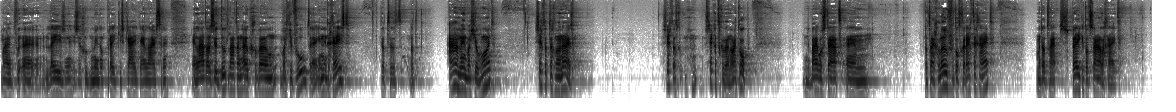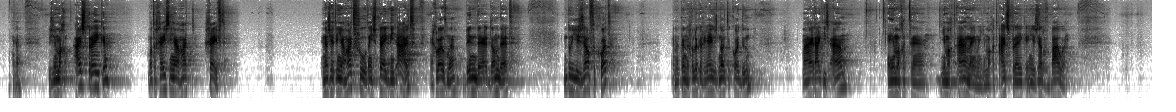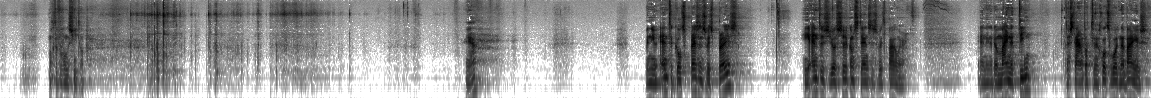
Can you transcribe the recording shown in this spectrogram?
Maar het uh, lezen is een goed middel, preekjes kijken en luisteren. En laat als je het doet, laat dan ook gewoon wat je voelt in de geest. Dat, dat, dat amen wat je hoort, zeg dat er gewoon uit. Zeg, dat, zeg het gewoon hardop. In de Bijbel staat um, dat wij geloven tot gerechtigheid, maar dat wij spreken tot zaligheid. Ja? Dus je mag uitspreken wat de geest in jouw hart geeft. En als je het in je hart voelt en je spreekt niet uit, en geloof me, bin there, dan dat, dan doe je jezelf tekort. En we kunnen gelukkig Jezus nooit tekort doen. Maar hij reikt iets aan en je mag het, uh, je mag het aannemen, je mag het uitspreken en jezelf bouwen. Mag de volgende sheet op. Ja? When you enter God's presence with praise, He enters your circumstances with power. En in Romeinen 10, daar staat dat eh, Gods woord nabij is.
